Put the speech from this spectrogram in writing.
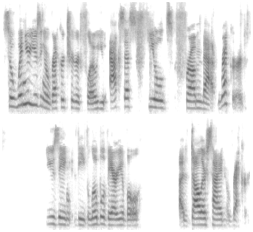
So when you're using a record triggered flow, you access fields from that record using the global variable a dollar sign record.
